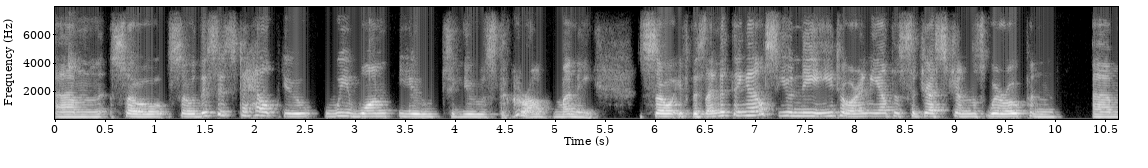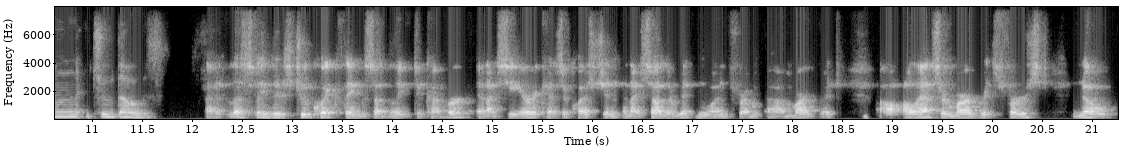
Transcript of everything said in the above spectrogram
Um, so, so this is to help you. We want you to use the grant money. So if there's anything else you need or any other suggestions, we're open um, to those. Uh, Leslie, there's two quick things I'd like to cover, and I see Eric has a question, and I saw the written one from uh, Margaret. I'll, I'll, answer Margaret's first. No,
